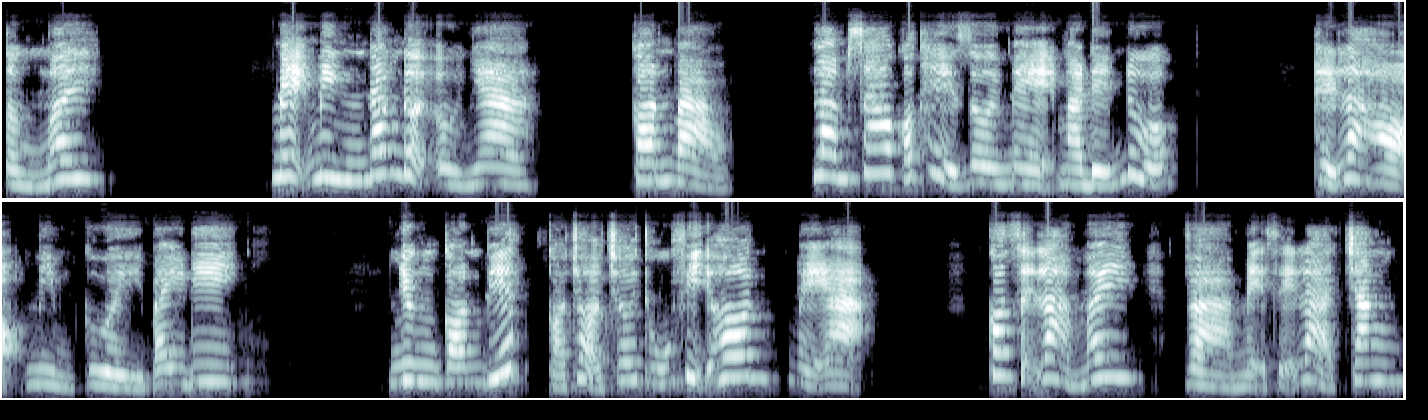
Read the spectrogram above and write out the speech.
tầng mây. Mẹ mình đang đợi ở nhà. Con bảo, làm sao có thể rời mẹ mà đến được? Thế là họ mỉm cười bay đi. Nhưng con biết có trò chơi thú vị hơn, mẹ ạ. À. Con sẽ là mây và mẹ sẽ là trăng.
